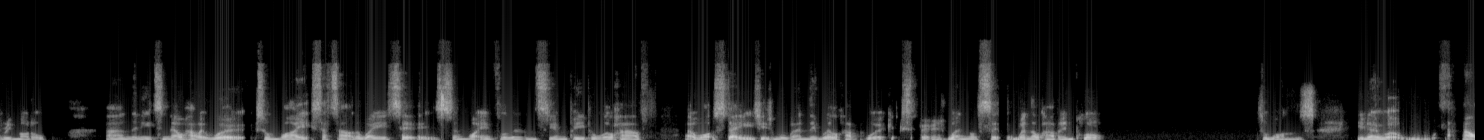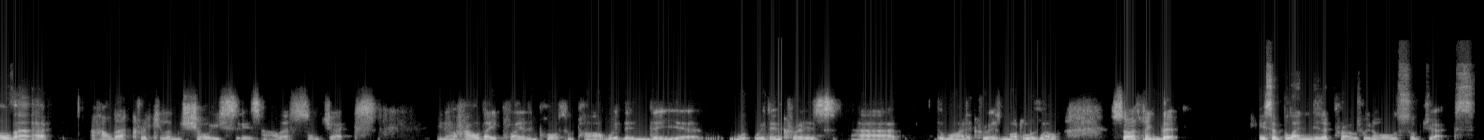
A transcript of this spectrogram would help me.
remodel, and they need to know how it works and why it's set out the way it is, and what influence young people will have at what stages when they will have work experience, when they'll sit, when they'll have employed ones, you know, how their how their curriculum choices, how their subjects, you know, how they play an important part within the uh, w- within careers, uh, the wider careers model as well. So I think that it's a blended approach in all the subjects,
